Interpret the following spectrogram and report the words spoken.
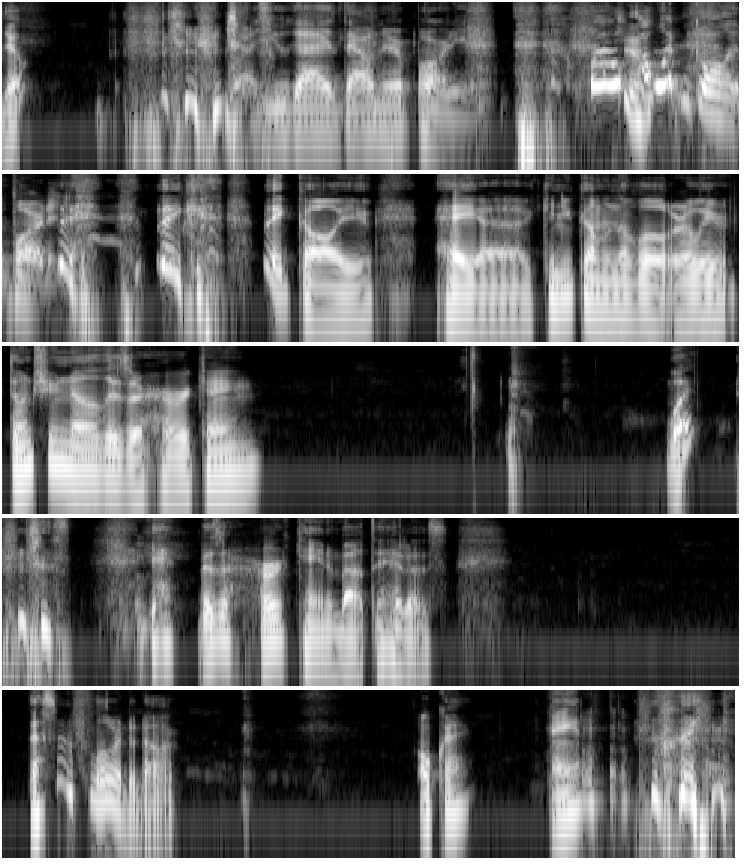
while you guys down there partying. I wouldn't call it party. they they call you. Hey, uh, can you come in a little earlier? Don't you know there's a hurricane? What? yeah, there's a hurricane about to hit us. That's in Florida, dog. Okay. And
